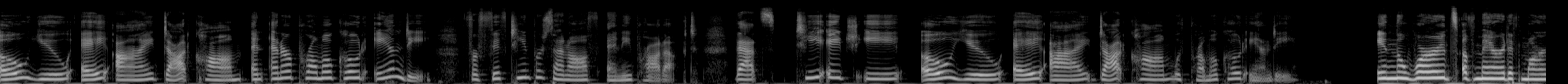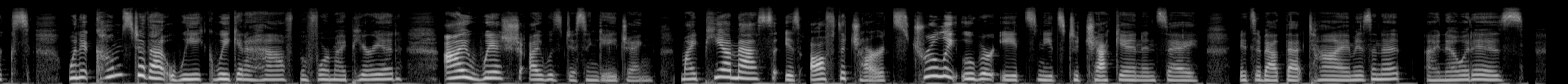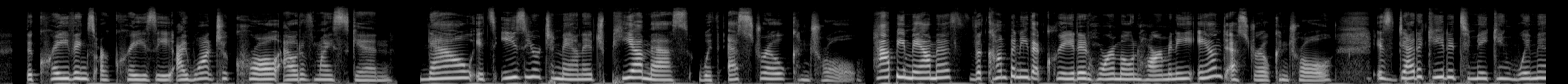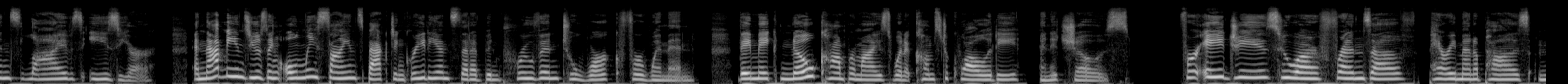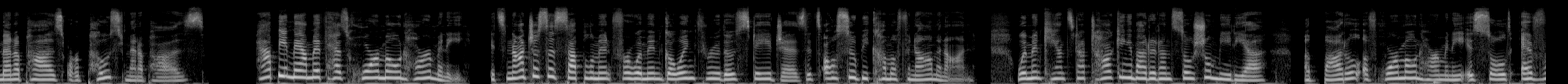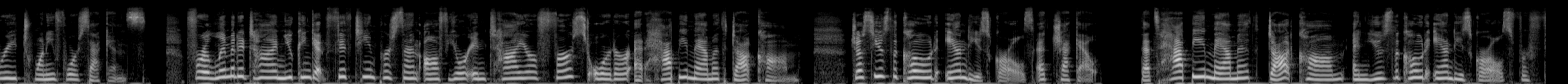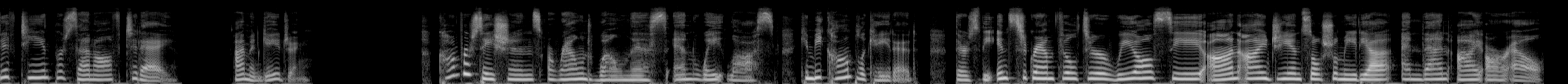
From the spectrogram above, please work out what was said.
ouai.com and enter promo code ANDY for 15% off any product. That's T H E O U A I.com with promo code ANDY. In the words of Meredith Marks, when it comes to that week, week and a half before my period, I wish I was disengaging. My PMS is off the charts. Truly, Uber Eats needs to check in and say, It's about that time, isn't it? I know it is. The cravings are crazy. I want to crawl out of my skin. Now it's easier to manage PMS with Estro Control. Happy Mammoth, the company that created Hormone Harmony and Estro Control, is dedicated to making women's lives easier. And that means using only science backed ingredients that have been proven to work for women. They make no compromise when it comes to quality, and it shows. For AGs who are friends of perimenopause, menopause, or postmenopause, Happy Mammoth has hormone harmony. It's not just a supplement for women going through those stages, it's also become a phenomenon. Women can't stop talking about it on social media. A bottle of hormone harmony is sold every 24 seconds. For a limited time, you can get 15% off your entire first order at happymammoth.com. Just use the code AndysGirls at checkout. That's happymammoth.com and use the code AndysGirls for 15% off today. I'm engaging. Conversations around wellness and weight loss can be complicated. There's the Instagram filter we all see on IG and social media, and then IRL.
